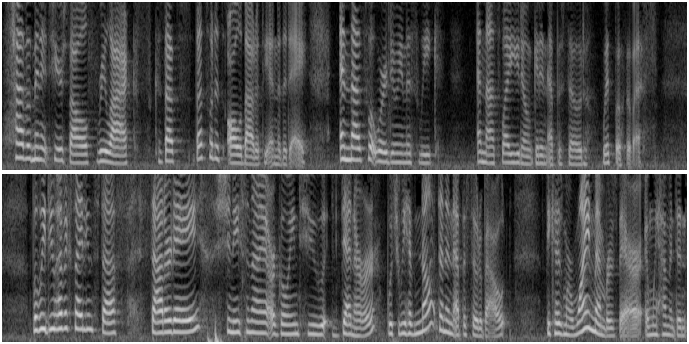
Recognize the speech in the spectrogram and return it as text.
have a minute to yourself, relax, cuz that's that's what it's all about at the end of the day. And that's what we're doing this week. And that's why you don't get an episode with both of us. But we do have exciting stuff. Saturday, Shanice and I are going to dinner, which we have not done an episode about because we're wine members there and we haven't done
